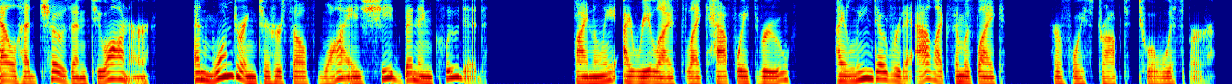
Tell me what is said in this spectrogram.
Elle had chosen to honor, and wondering to herself why she'd been included. Finally, I realized like halfway through, I leaned over to Alex and was like, her voice dropped to a whisper.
